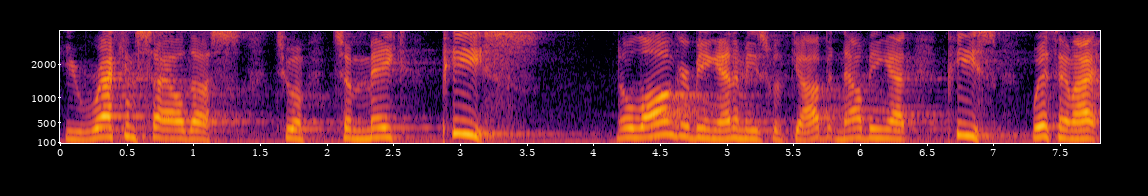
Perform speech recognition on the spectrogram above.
He reconciled us to him to make peace No longer being enemies with God, but now being at peace with Him. I,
